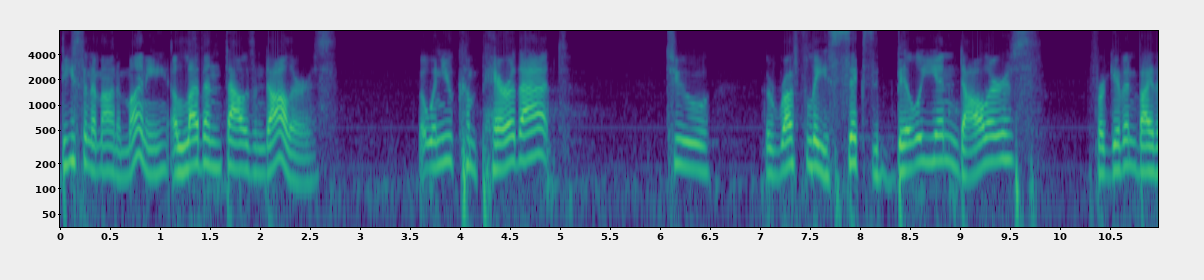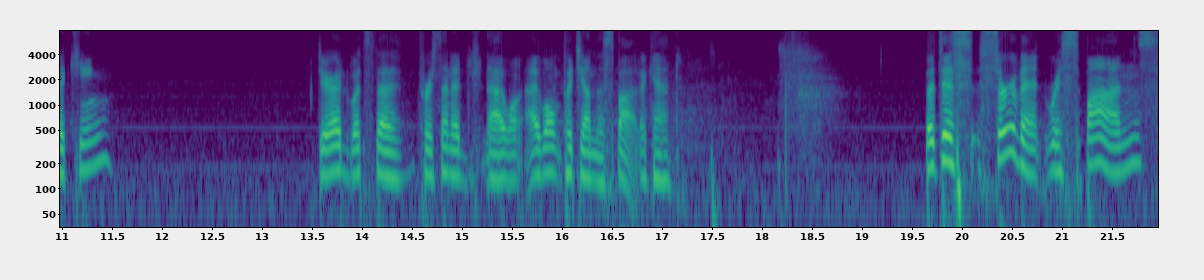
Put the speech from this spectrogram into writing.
decent amount of money, $11,000. But when you compare that to the roughly $6 billion forgiven by the king, Jared, what's the percentage? No, I won't, I won't put you on the spot again. But this servant responds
